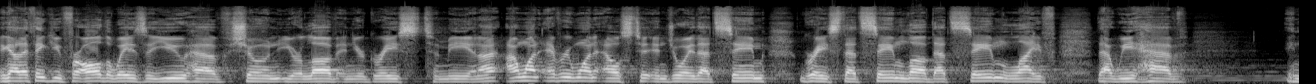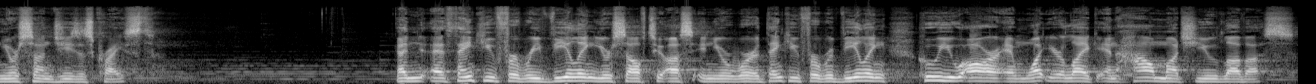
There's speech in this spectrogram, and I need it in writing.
And God, I thank you for all the ways that you have shown your love and your grace to me. And I, I want everyone else to enjoy that same grace, that same love, that same life that we have in your Son, Jesus Christ. And, and thank you for revealing yourself to us in your word. Thank you for revealing who you are and what you're like and how much you love us.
